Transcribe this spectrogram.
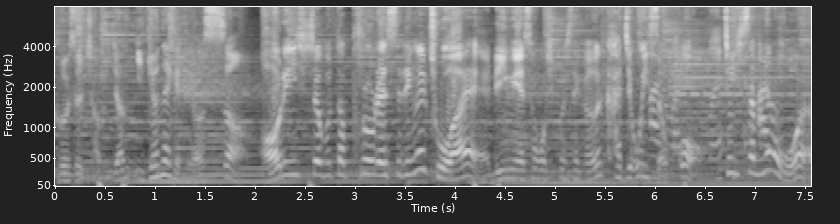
그것을 점점 이겨내게 되었어. 어린 시절부터 프로레슬링을 좋아해 링 위에 서고 싶은 생각을 가지고 있었고 2013년 5월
